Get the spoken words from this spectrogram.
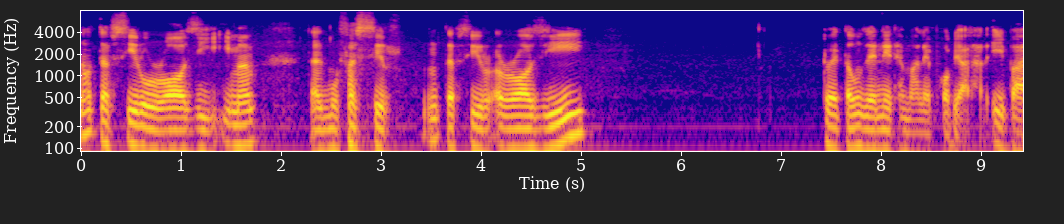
နော် tafsir razi imam المفسر تفسير الرازي တွေ့30နှစ်ထဲမှာလည်းဖော်ပြထားတယ်အီဘာ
